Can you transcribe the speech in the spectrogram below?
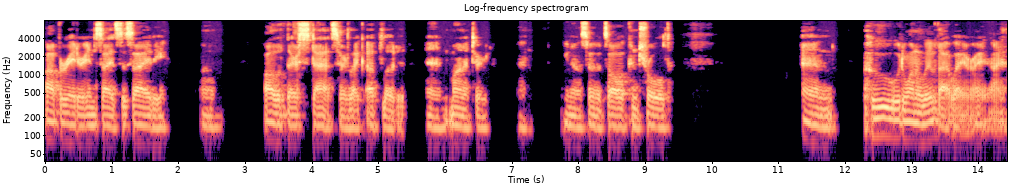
operator inside society um, all of their stats are like uploaded and monitored and you know so it's all controlled. And who would want to live that way right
